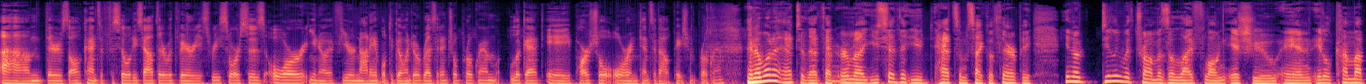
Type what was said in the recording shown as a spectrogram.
Um, there's all kinds of facilities out there with various resources. Or, you know, if you're not able to go into a residential program, look at a partial or intensive outpatient program. And I want to add to that that Irma, you said that you had some psychotherapy. You know, dealing with trauma is a lifelong issue, and it'll come up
